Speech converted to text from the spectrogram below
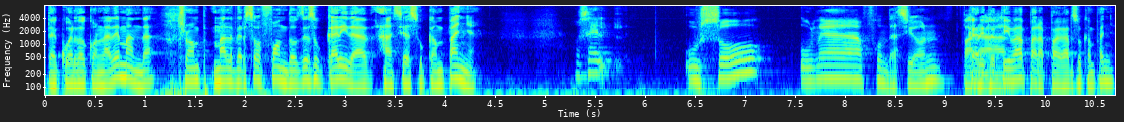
De acuerdo con la demanda, Trump malversó fondos de su caridad hacia su campaña. O sea, él usó una fundación para... Caritativa para pagar su campaña.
